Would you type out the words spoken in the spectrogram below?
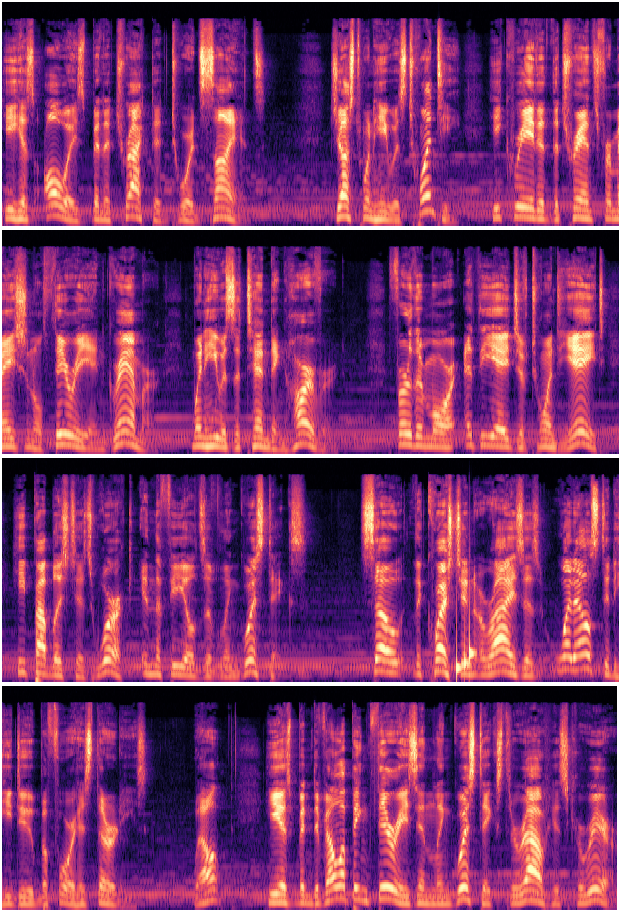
he has always been attracted towards science. Just when he was 20, he created the transformational theory in grammar when he was attending Harvard. Furthermore, at the age of 28, he published his work in the fields of linguistics. So the question arises what else did he do before his 30s? Well, he has been developing theories in linguistics throughout his career.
